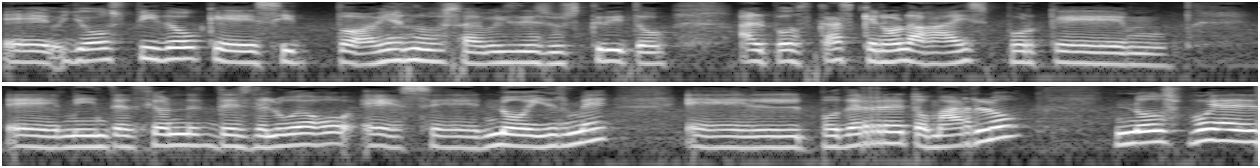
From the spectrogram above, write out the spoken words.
eh, yo os pido que si todavía no os habéis suscrito al podcast, que no lo hagáis porque eh, mi intención desde luego es no irme, el poder retomarlo. No os, voy a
